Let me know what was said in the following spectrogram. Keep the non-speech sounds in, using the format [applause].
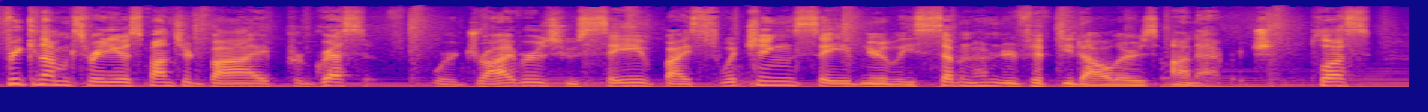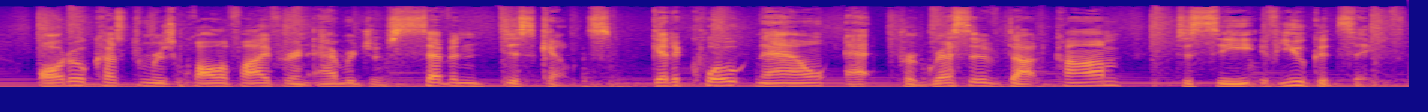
Freakonomics Radio is sponsored by Progressive, where drivers who save by switching save nearly $750 on average. Plus, auto customers qualify for an average of seven discounts. Get a quote now at progressive.com to see if you could save.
